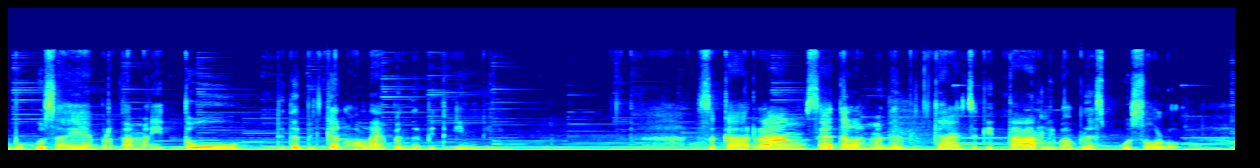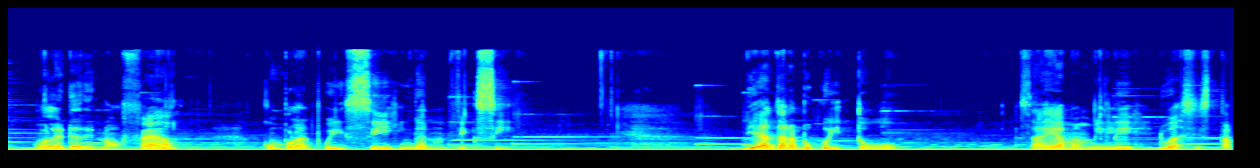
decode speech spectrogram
buku saya yang pertama itu diterbitkan oleh penerbit indie. Sekarang saya telah menerbitkan sekitar 15 buku solo, mulai dari novel, kumpulan puisi hingga non-fiksi. Di antara buku itu, saya memilih dua sistem.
